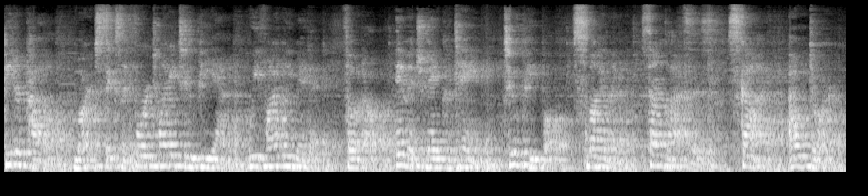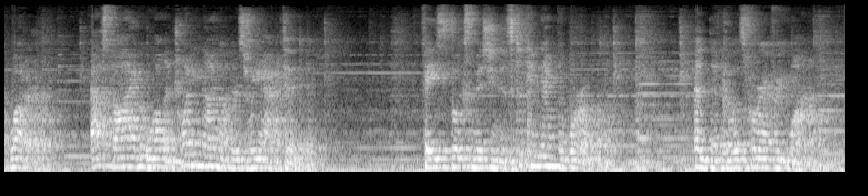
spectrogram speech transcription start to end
Peter Cuttle, March 6 at 4.22 p.m. We finally made it. Photo. Image may contain two people, smiling, sunglasses, sky, outdoor, water. Asked by Agarwal and 29 others reacted. Facebook's mission is to connect the world. And that goes for everyone.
